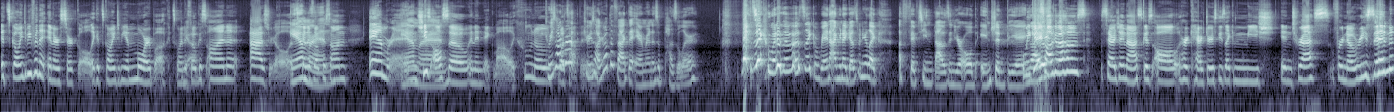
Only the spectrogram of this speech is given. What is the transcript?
it's going to be for the inner circle. Like it's going to be a Mor book. It's going to Yeah. focus on Azriel. It's going to focus on Amren. She's also an enigma. Like who knows Can we talk what's about happening? Can we talk about the fact that Amren is a puzzler? That's like one of the most like random. I mean, I guess when you're like a fifteen thousand year old ancient being, We like, can talk about how Sarah J. Maas gives all her characters these like niche interests for no reason.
